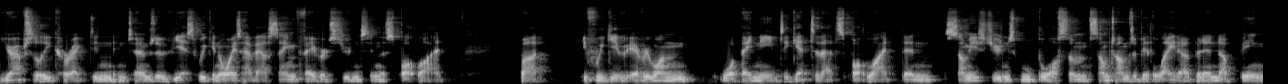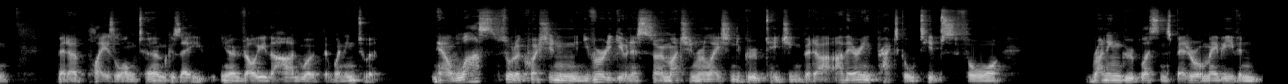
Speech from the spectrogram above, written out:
you're absolutely correct in, in terms of yes, we can always have our same favorite students in the spotlight. But if we give everyone what they need to get to that spotlight, then some of your students will blossom sometimes a bit later, but end up being better plays long term because they you know value the hard work that went into it. Now, last sort of question, and you've already given us so much in relation to group teaching, but are, are there any practical tips for running group lessons better, or maybe even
